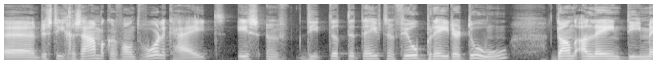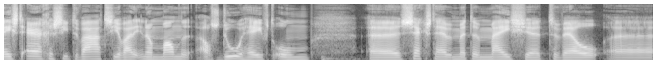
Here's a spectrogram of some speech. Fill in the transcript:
Eh, dus die gezamenlijke verantwoordelijkheid is een, die, dat, dat heeft een veel breder doel dan alleen die meest erge situatie waarin een man als doel heeft om eh, seks te hebben met een meisje, terwijl, eh,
